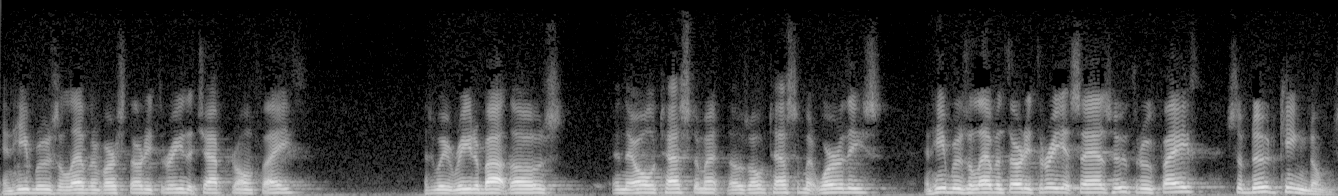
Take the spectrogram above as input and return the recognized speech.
In Hebrews 11, verse 33, the chapter on faith, as we read about those in the Old Testament, those Old Testament worthies, in Hebrews 11:33 it says, "Who through faith subdued kingdoms,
